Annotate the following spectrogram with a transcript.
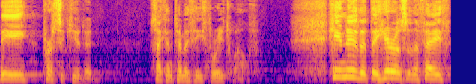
be persecuted. 2 Timothy 3:12. He knew that the heroes of the faith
